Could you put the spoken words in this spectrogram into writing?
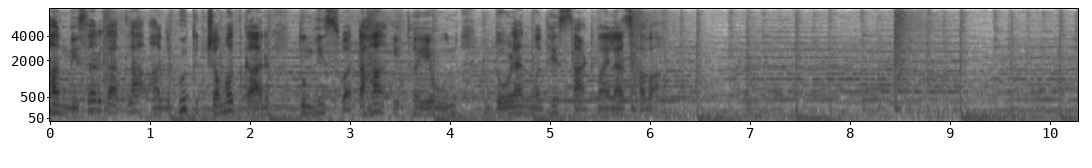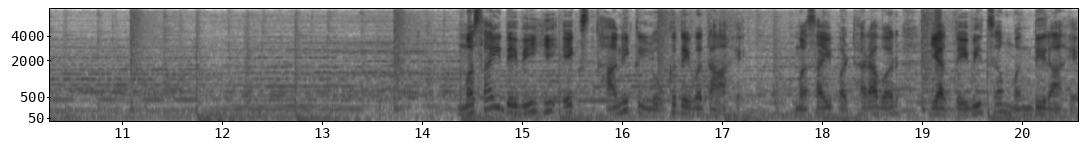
हा निसर्गातला अद्भुत चमत्कार तुम्ही स्वतः इथं येऊन डोळ्यांमध्ये साठवायलाच हवा. मसाई देवी ही एक स्थानिक लोकदेवता आहे. मसाई पठारावर या देवीचं मंदिर आहे.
